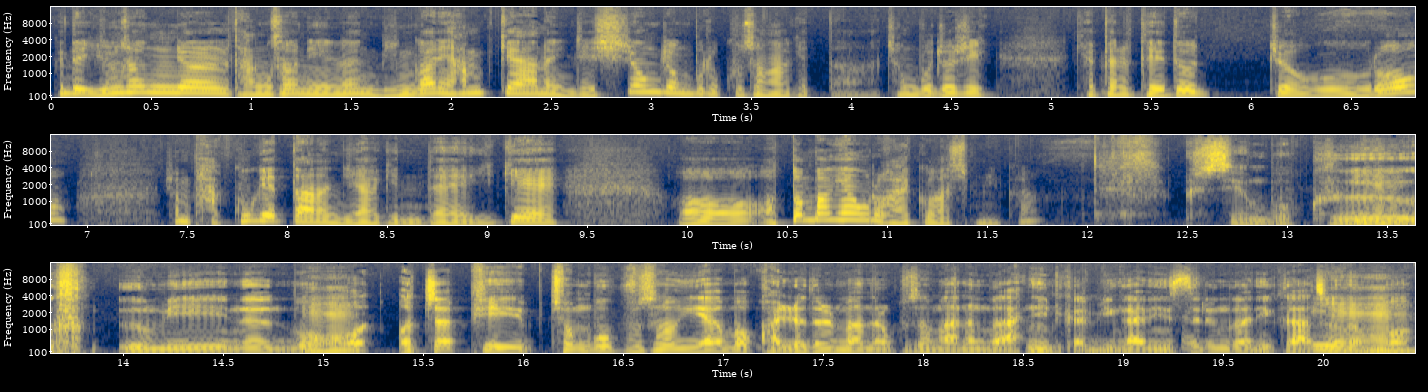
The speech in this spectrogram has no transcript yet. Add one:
근데 윤석열 당선인은 민간이 함께하는 이제 실용 정부를 구성하겠다. 정부 조직 개편을 대도적으로 좀 바꾸겠다는 이야기인데 이게 어, 어떤 방향으로 갈 것 같습니까? 글쎄요, 뭐그 예. 의미는 뭐 예. 어, 어차피 정부 구성이야 뭐 관료들만으로 구성하는 거 아니니까 민간인 쓰는 거니까 저는 예. 뭐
